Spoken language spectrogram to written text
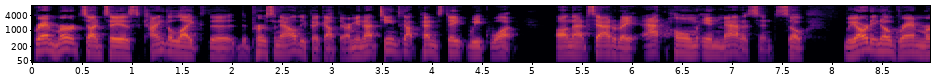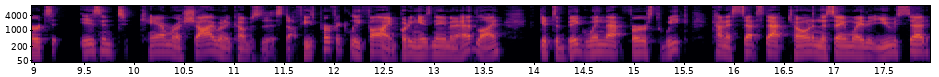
Graham Mertz, I'd say, is kind of like the, the personality pick out there. I mean, that team's got Penn State week one on that Saturday at home in Madison. So we already know Graham Mertz isn't camera shy when it comes to this stuff. He's perfectly fine putting his name in a headline, gets a big win that first week, kind of sets that tone in the same way that you said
